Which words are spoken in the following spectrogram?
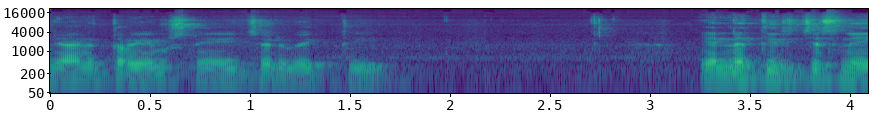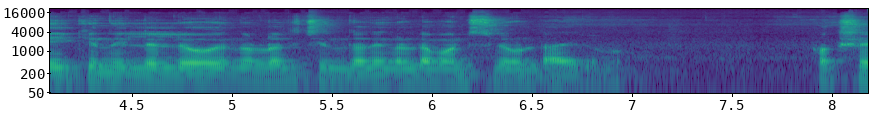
ഞാൻ ഇത്രയും സ്നേഹിച്ചൊരു വ്യക്തി എന്നെ തിരിച്ച് സ്നേഹിക്കുന്നില്ലല്ലോ എന്നുള്ളൊരു ചിന്ത നിങ്ങളുടെ മനസ്സിലുണ്ടായിരുന്നു. പക്ഷേ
